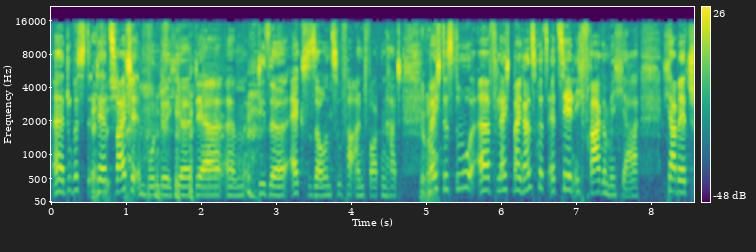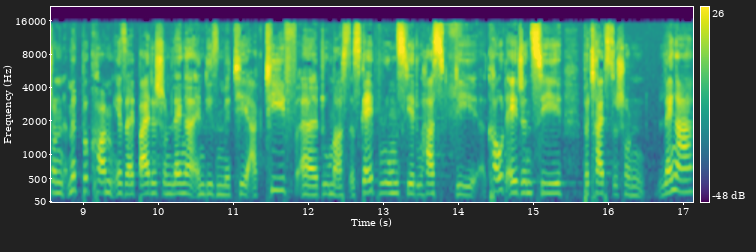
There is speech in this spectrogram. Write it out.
Äh, du bist der Endlich. Zweite im Bunde hier, der ähm, diese X-Zone zu verantworten hat. Genau. Möchtest du äh, vielleicht mal ganz kurz erzählen? Ich frage mich ja. Ich habe jetzt schon mitbekommen, ihr seid beide schon länger in diesem Metier aktiv. Äh, du machst Escape Rooms hier, du hast die Code Agency, betreibst du schon länger.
